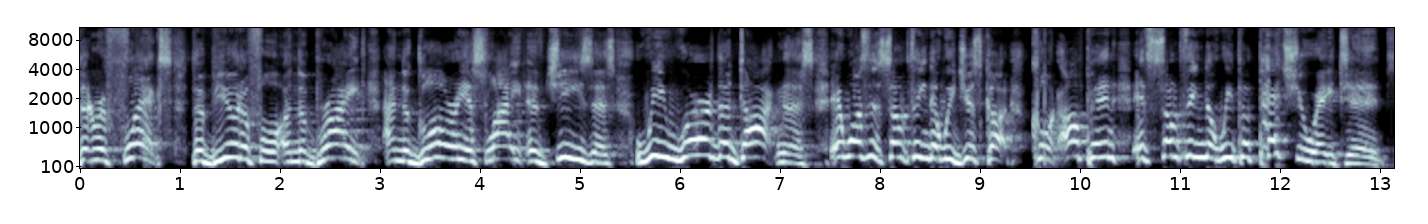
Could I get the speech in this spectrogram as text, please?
that reflects the beautiful and the bright and the glorious light of Jesus. We were the darkness. It wasn't something that we just got caught up in. It's something that we perpetuated.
